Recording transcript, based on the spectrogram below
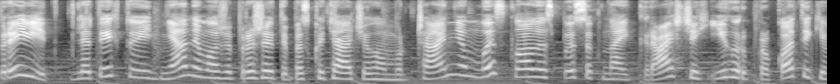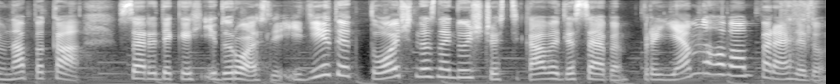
Привіт! Для тих, хто і дня не може прожити без котячого мурчання, ми склали список найкращих ігор про котиків на ПК, серед яких і дорослі, і діти точно знайдуть щось цікаве для себе. Приємного вам перегляду!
